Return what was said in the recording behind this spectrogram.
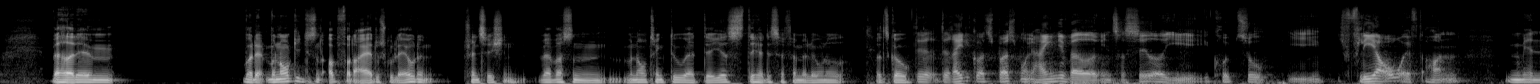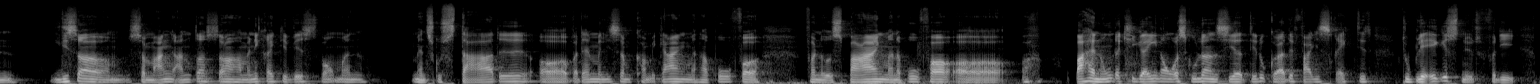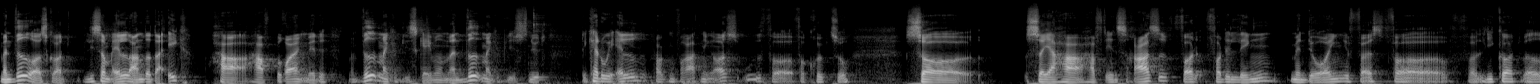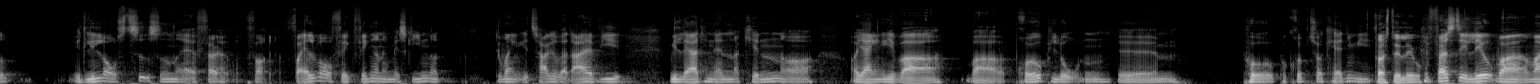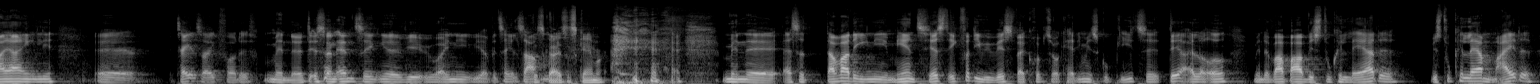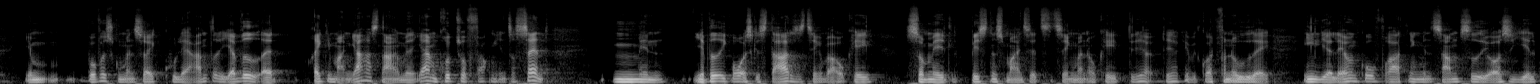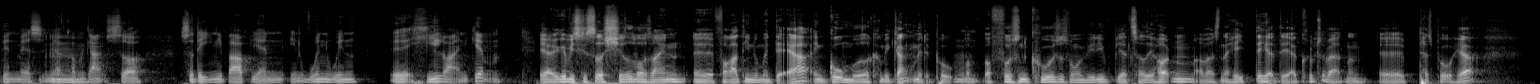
Hvad hedder det? Øhm, Hvordan, hvornår gik det sådan op for dig, at du skulle lave den transition? Hvad var sådan, hvornår tænkte du, at øh, yes, det her det ser fandme lovende ud? Let's go. Det, det er et rigtig godt spørgsmål. Jeg har egentlig været interesseret i, i krypto i, i flere år efterhånden, men ligesom så mange andre, så har man ikke rigtig vidst, hvor man, man skulle starte, og hvordan man ligesom kom i gang. Man har brug for, for noget sparring, man har brug for at, at bare have nogen, der kigger ind over skulderen og siger, det du gør, det er faktisk rigtigt. Du bliver ikke snydt, fordi man ved også godt, ligesom alle andre, der ikke har haft berøring med det, man ved, man kan blive skamet, man ved, man kan blive snydt. Det kan du i alle fucking forretninger også, ude for, for krypto. Så, så jeg har haft interesse for, for det længe, men det var egentlig først for, for lige godt hvad, et lille års tid siden, at jeg for, for, for alvor fik fingrene i maskinen, og det var egentlig takket være dig, at vi, vi lærte hinanden at kende, og, og jeg egentlig var, var prøvepiloten øh, på, på Crypto Academy. Første elev. Første elev var, var jeg egentlig. Øh, betalte så ikke for det, men øh, det er sådan en anden ting, øh, vi, vi var inde i, vi har betalt sammen. This guy's a scammer. men øh, altså, der var det egentlig mere en test, ikke fordi vi vidste, hvad Crypto Academy skulle blive til der allerede, men det var bare, hvis du kan lære det, hvis du kan lære mig det, jamen, hvorfor skulle man så ikke kunne lære andre det? Jeg ved, at rigtig mange, jeg har snakket med, jamen, krypto er fucking interessant, men jeg ved ikke, hvor jeg skal starte, så tænker jeg bare, okay, med et business mindset, så tænker man, okay, det her, det her kan vi godt få noget ud af. Egentlig at lave en god forretning, men samtidig også hjælpe en masse med mm. at komme i gang, så, så det egentlig bare bliver en, en win-win øh, hele vejen igennem. Ja, ikke at vi skal sidde og shille vores egen øh, forretning nu, men det er en god måde at komme i gang med det på. Mm. Og, og få sådan en kursus, hvor man virkelig bliver taget i hånden, og være sådan, hey, det her, det er kryptoverdenen. Øh, pas på her,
